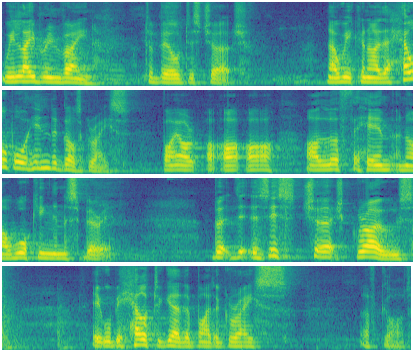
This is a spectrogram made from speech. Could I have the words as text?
we labour in vain to build this church. Now, we can either help or hinder God's grace by our, our, our, our love for Him and our walking in the Spirit. But th- as this church grows, it will be held together by the grace of God.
